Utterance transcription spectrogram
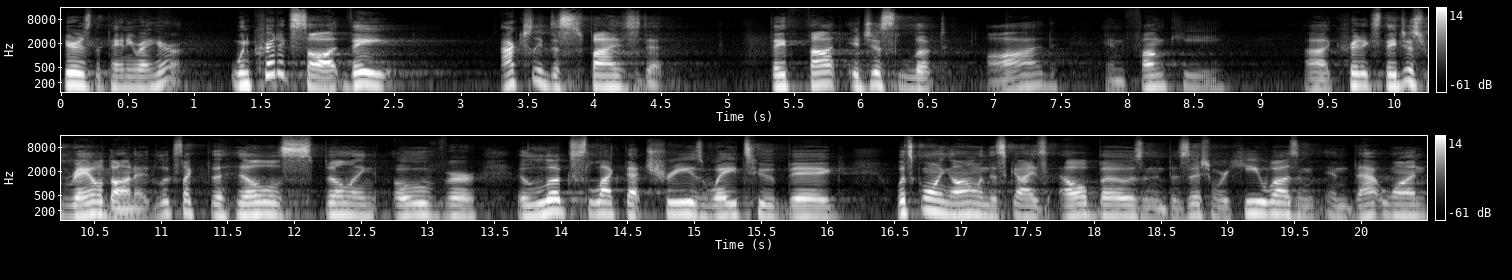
Here's the painting right here. When critics saw it, they actually despised it. They thought it just looked odd and funky. Uh, critics, they just railed on it. It looks like the hill's spilling over. It looks like that tree is way too big. What's going on with this guy's elbows and the position where he was and, and that one?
